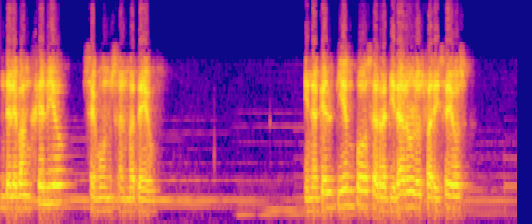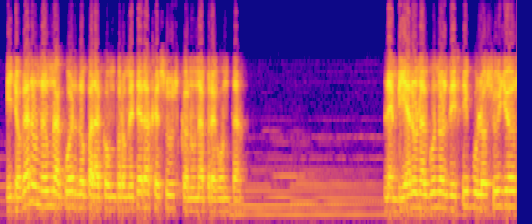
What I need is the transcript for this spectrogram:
Del Evangelio según San Mateo. En aquel tiempo se retiraron los fariseos y llegaron a un acuerdo para comprometer a Jesús con una pregunta. Le enviaron algunos discípulos suyos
